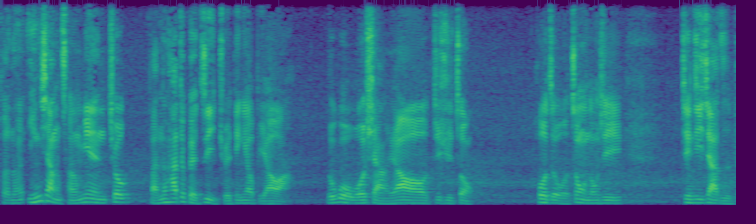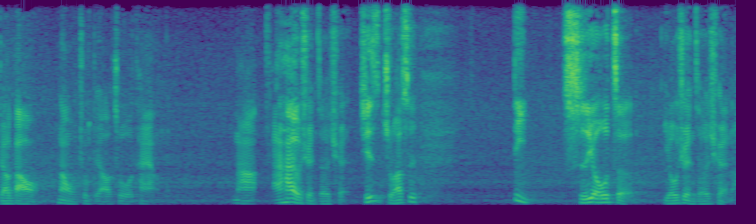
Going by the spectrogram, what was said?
可能影响层面就反正他就可以自己决定要不要啊。如果我想要继续种，或者我种的东西经济价值比较高，那我就不要做太阳能。那反正他有选择权。其实主要是地持有者有选择权了，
